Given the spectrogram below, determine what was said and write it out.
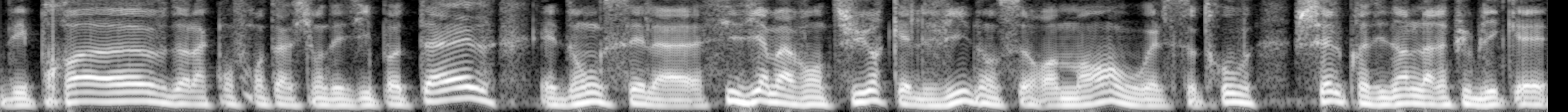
des preuves, de la confrontation des hypothèses, et donc c'est la sixième aventure qu'elle vit dans ce roman où elle se trouve chez le président de la République. Et,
